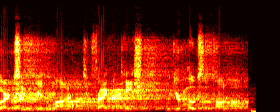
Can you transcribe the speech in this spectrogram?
are tuned in live to Fragmentation with your host, Fonik.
